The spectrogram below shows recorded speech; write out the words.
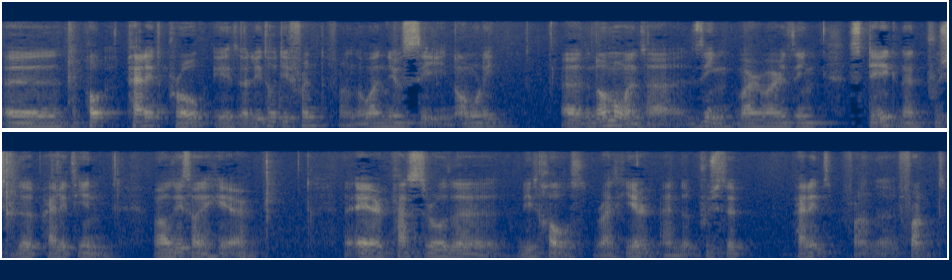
Uh, the pellet probe is a little different from the one you see normally. Uh, the normal ones are thin, very very thin stick that push the pellet in. Well, this one here the air pass through the these holes right here and push the pellet from the front.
